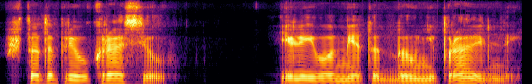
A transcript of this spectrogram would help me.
Что-то приукрасил, или его метод был неправильный,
